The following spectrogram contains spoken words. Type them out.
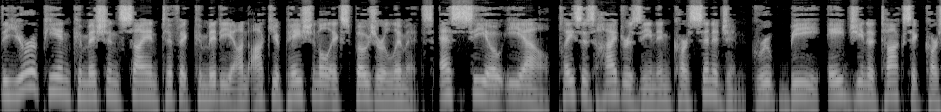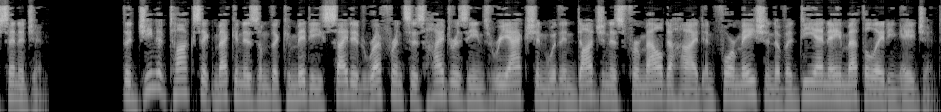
The European Commission's Scientific Committee on Occupational Exposure Limits places hydrazine in carcinogen group B, a genotoxic carcinogen. The genotoxic mechanism The committee cited references hydrazine's reaction with endogenous formaldehyde and formation of a DNA methylating agent.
